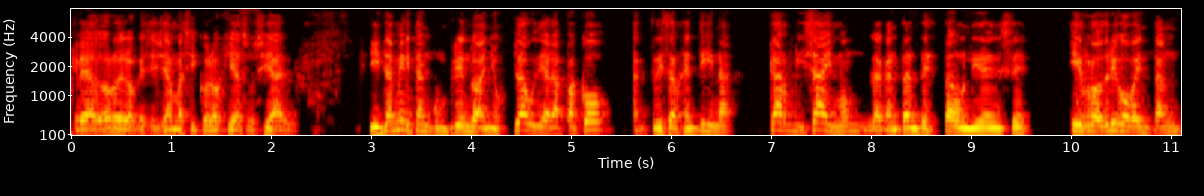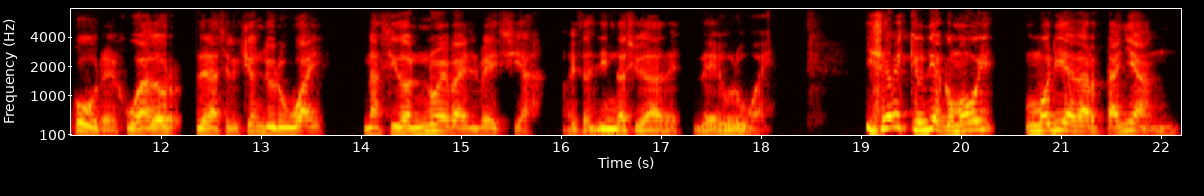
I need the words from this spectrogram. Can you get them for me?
creador de lo que se llama psicología social. Y también están cumpliendo años Claudia Lapacó, actriz argentina, Carly Simon, la cantante estadounidense, y Rodrigo Bentancur, el jugador de la selección de Uruguay, nacido en Nueva Helvecia, esa linda ciudad de, de Uruguay. Y sabés que un día como hoy moría D'Artagnan,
